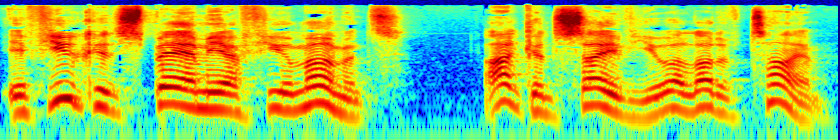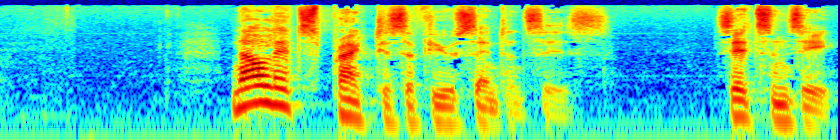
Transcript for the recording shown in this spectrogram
If you could spare me a few moments, I could save you a lot of time. Now let's practice a few sentences. Setzen Sie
